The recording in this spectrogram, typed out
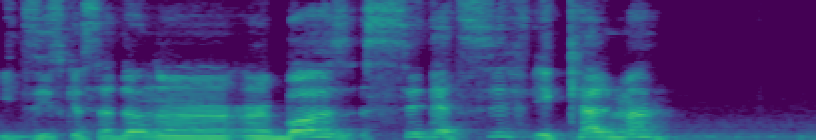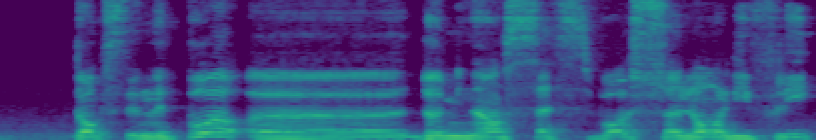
ils disent que ça donne un, buzz sédatif et calmant. Donc, ce n'est pas euh, dominance sativa selon Leafly.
